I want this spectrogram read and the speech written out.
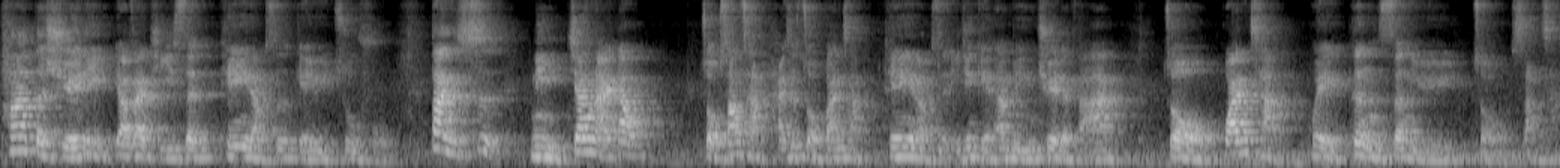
他的学历要再提升，天意老师给予祝福，但是。你将来到走商场还是走官场？天意老师已经给他明确的答案，走官场会更胜于走商场。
